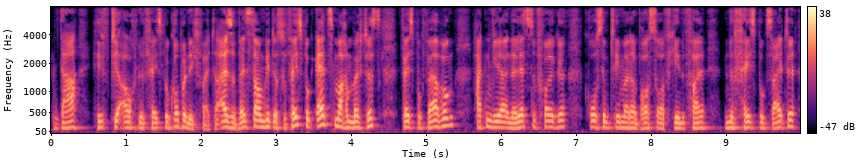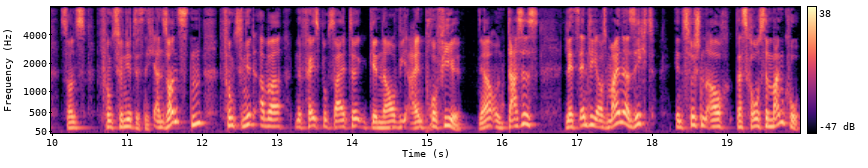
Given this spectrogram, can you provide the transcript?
Da hilft dir auch eine Facebook-Gruppe nicht weiter. Also, wenn es darum geht, dass du Facebook-Ads machen möchtest, Facebook-Werbung, hatten wir in der letzten Folge groß im Thema, dann brauchst du auf jeden Fall eine Facebook-Seite, sonst funktioniert es nicht. Ansonsten funktioniert aber eine Facebook-Seite genau wie ein Profil. Ja, und das ist letztendlich aus meiner Sicht inzwischen auch das große Manko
